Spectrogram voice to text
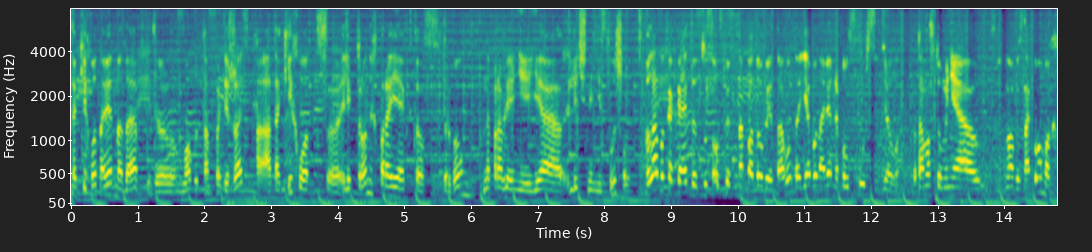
Таких вот, наверное, да, могут там поддержать. А, а таких вот э, электронных проектов в другом направлении я лично не слышал. Была бы какая-то тусовка наподобие того, да, я бы, наверное, был в курсе дела. Потому что у меня много знакомых,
